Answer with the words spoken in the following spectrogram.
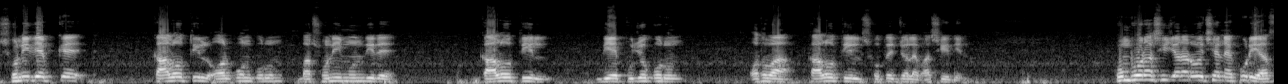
শনিদেবকে কালো তিল অর্পণ করুন বা শনি মন্দিরে কালো তিল দিয়ে পুজো করুন অথবা কালো তিল স্রোতের জলে ভাসিয়ে দিন। কুম্ভ রাশি যারা রয়েছেন অ্যাকুরিয়াস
